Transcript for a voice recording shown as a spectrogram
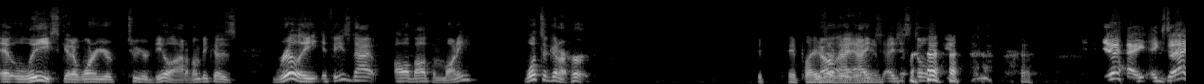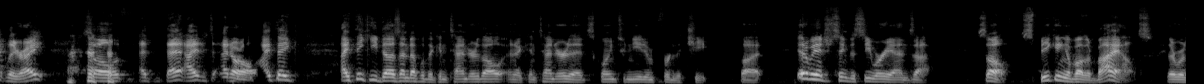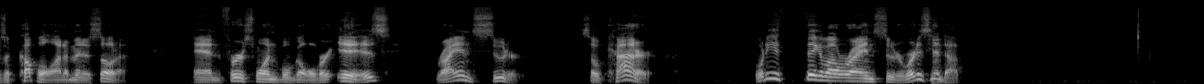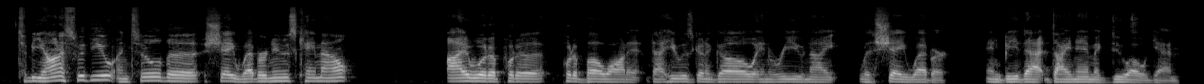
at least get a one or year, two year deal out of him because really, if he's not all about the money, what's it going to hurt? He, plays You know, every I, I. I just don't. yeah, exactly right. So I- that, I I don't know. I think I think he does end up with a contender though, and a contender that's going to need him for the cheap. But it'll be interesting to see where he ends up. So speaking of other buyouts, there was a couple out of Minnesota, and first one we'll go over is Ryan Suter. So Connor, what do you think about Ryan Suter? Where does he end up? to be honest with you, until the Shea Weber news came out, I would have put a put a bow on it that he was going to go and reunite with Shea Weber and be that dynamic duo again.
